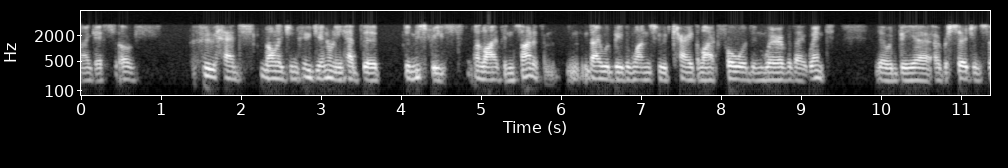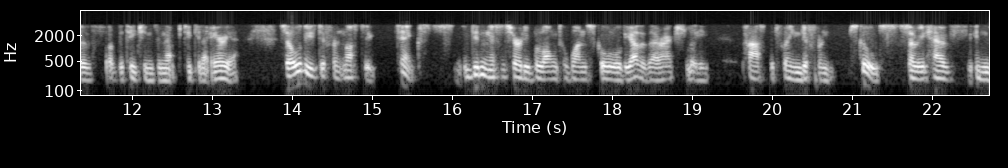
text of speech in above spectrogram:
I guess, of who had knowledge and who generally had the, the mysteries alive inside of them. They would be the ones who would carry the light forward, and wherever they went, there would be a, a resurgence of, of the teachings in that particular area. So all these different Gnostic texts didn't necessarily belong to one school or the other. They were actually passed between different schools. So we have in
